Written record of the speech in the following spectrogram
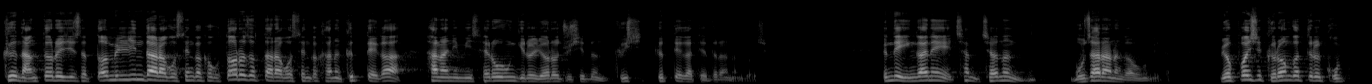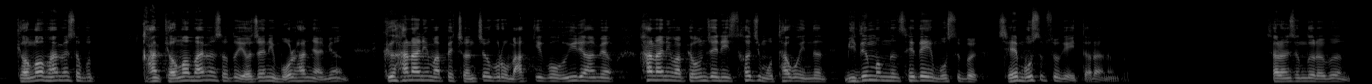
그 낭떠러지에서 떠밀린다라고 생각하고 떨어졌다라고 생각하는 그때가 하나님이 새로운 길을 열어주시는 그 시, 그때가 되더라는 거죠. 근데 인간의 참 저는 모자라는가 봅니다. 몇 번씩 그런 것들을 고, 경험하면서 경험하면서도 여전히 뭘 하냐면 그 하나님 앞에 전적으로 맡기고 의뢰하며 하나님 앞에 온전히 서지 못하고 있는 믿음 없는 세대의 모습을 제 모습 속에 있다라는 거예요. 사랑하는 성도 여러분,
